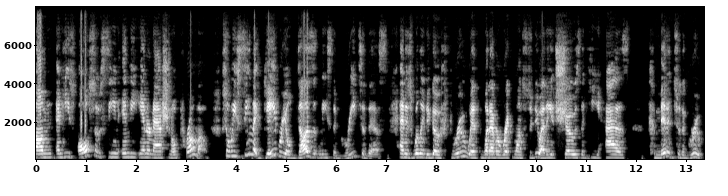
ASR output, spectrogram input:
Um, and he's also seen in the international promo. So we've seen that Gabriel does at least agree to this and is willing to go through with whatever Rick wants to do. I think it shows that he has committed to the group.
